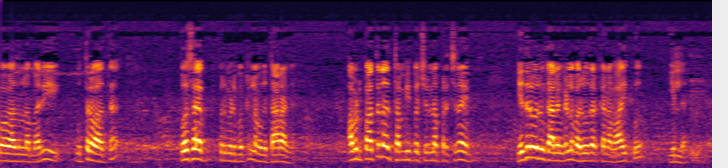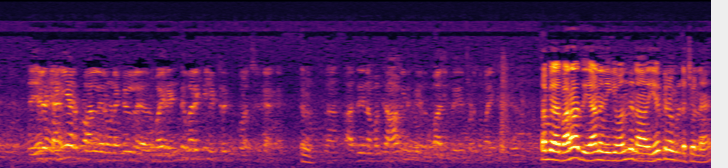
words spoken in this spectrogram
போகாதுன்ற மாதிரி உத்தரவாதத்தை விவசாய பெருங்குடி மக்கள் நமக்கு தராங்க. அப்படி பார்த்தா தம்பி இப்ப சொன்ன பிரச்சனை எதிர்வரும் காலங்களில் வருவதற்கான வாய்ப்பு இல்லை. தனியார் பால் நிறுவனங்கள் ரூபாய் ரெண்டு வரைக்கும் லிட்டருக்கு குறைச்சிருக்காங்க. அது நமக்கு ஆவினுக்கு எதுவும் பாதிப்பு ஏற்படுத்த வாய்ப்பு தம்பி அது வராது. ஏன்னா நீங்க வந்து நான் ஏற்கனவே உங்கள்கிட்ட சொன்னேன்.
